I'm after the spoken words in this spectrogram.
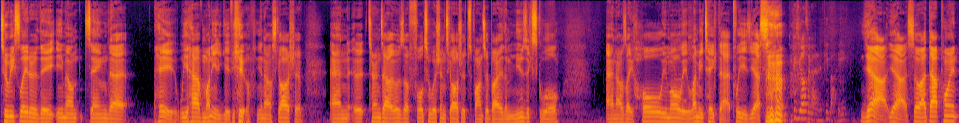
two weeks later they emailed saying that hey we have money to give you you know scholarship. And it turns out it was a full tuition scholarship sponsored by the music school. And i was like holy moly let me take that please yes. Because you also got into peabody. Yeah yeah. So at that point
